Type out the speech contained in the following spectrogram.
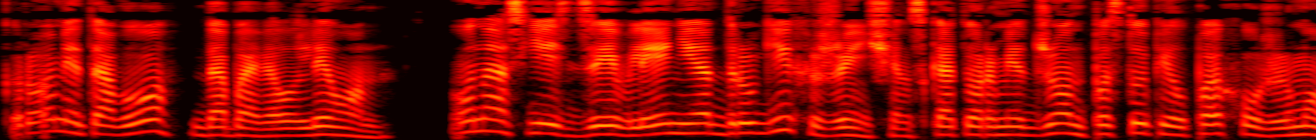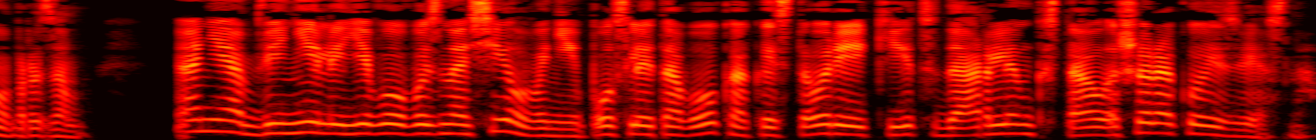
Кроме того, добавил Леон, у нас есть заявления от других женщин, с которыми Джон поступил похожим образом. Они обвинили его в изнасиловании после того, как история Кит Дарлинг стала широко известна.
